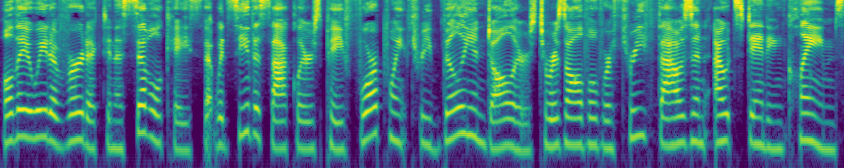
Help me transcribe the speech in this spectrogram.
while they await a verdict in a civil case that would see the Sacklers pay $4.3 billion to resolve over 3,000 outstanding claims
